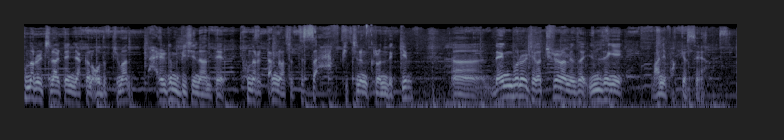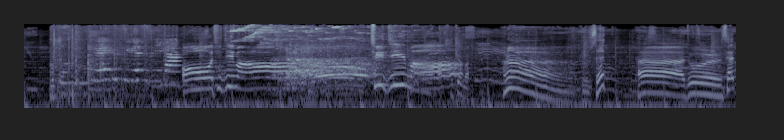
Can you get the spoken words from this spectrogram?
터널을 지날 땐 약간 어둡지만 밝은 빛이 나한테 터널을 딱 놨을 때 싹 비치는 그런 느낌. 아, 냉불을 제가 출연하면서 인생이 많이 바뀌었어요. 튀겠습니다. 어, 치지 마. 치지 마. 하나, 둘, 셋. 하나, 둘, 셋.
